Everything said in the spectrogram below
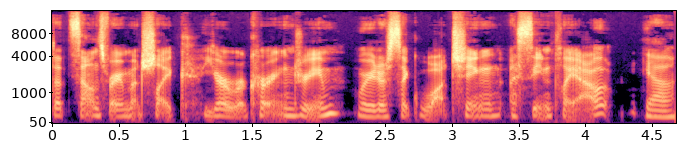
That sounds very much like your recurring dream, where you're just like watching a scene play out. Yeah.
